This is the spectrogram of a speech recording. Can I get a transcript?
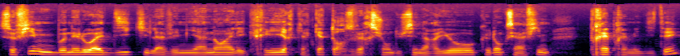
ce film, Bonello a dit qu'il avait mis un an à l'écrire, qu'il y a 14 versions du scénario, que donc c'est un film très prémédité.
